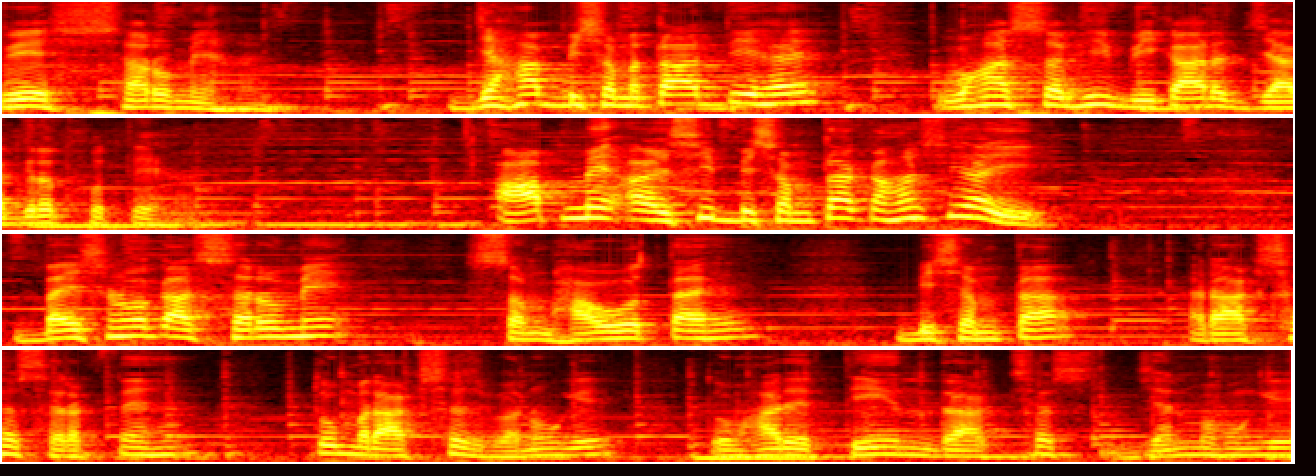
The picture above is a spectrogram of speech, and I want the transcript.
वे सर्व में हैं। जहाँ विषमता आती है, वहाँ सभी विकार जागृत होते हैं। आप में ऐसी विषमता कहाँ से आई? वैष्णव का सर्व में संभाव होता है। विषमता राक्षस रखते हैं। तुम राक्षस बनोगे, तुम्हारे तीन राक्षस जन्म होंगे।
